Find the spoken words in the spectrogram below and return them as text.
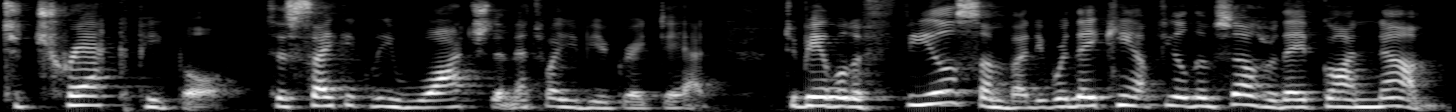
to track people, to psychically watch them. That's why you'd be a great dad. To be able to feel somebody where they can't feel themselves, where they've gone numb.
